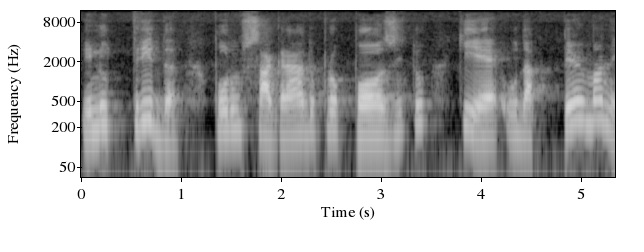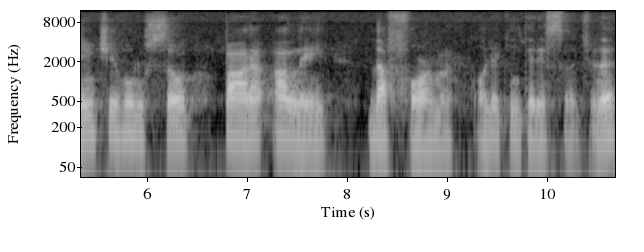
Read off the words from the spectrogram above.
e nutrida por um sagrado propósito que é o da permanente evolução para além da forma. Olha que interessante, né?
